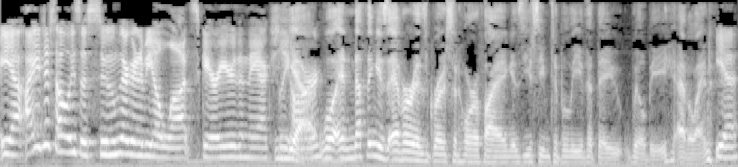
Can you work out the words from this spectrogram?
yeah, I just always assume they're gonna be a lot scarier than they actually yeah, are. well, and nothing is ever as gross and horrifying as you seem to believe that they will be, Adeline. Yeah.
